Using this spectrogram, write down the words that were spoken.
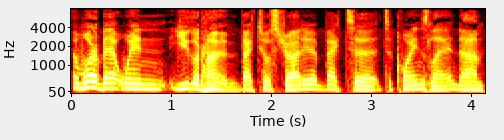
And what about when you got home, back to Australia, back to, to Queensland, um,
